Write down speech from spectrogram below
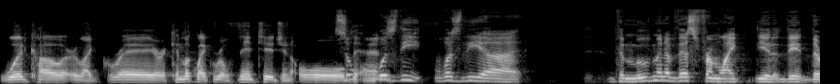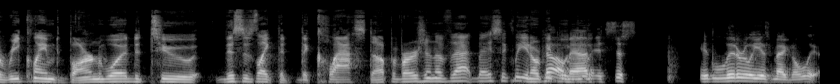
wood color or like gray, or it can look like real vintage and old. So and was the was the uh, the movement of this from like the, the the reclaimed barnwood to this is like the the classed up version of that basically? You know, people no man, like- it's just it literally is Magnolia.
